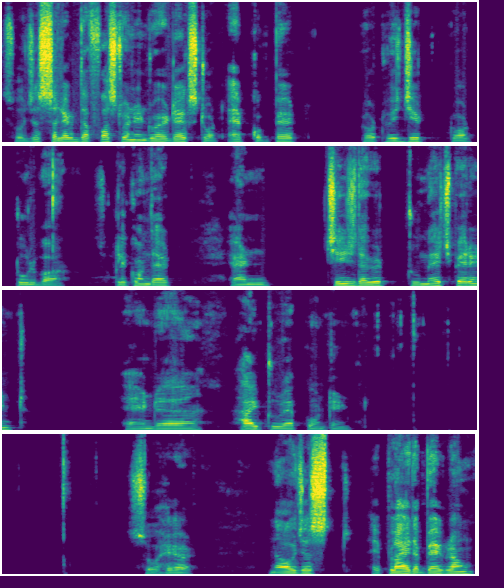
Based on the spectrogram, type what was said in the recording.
So just select the first one android x dot app dot widget dot toolbar. So click on that and change the width to match parent and uh, height to wrap content. So here. Now just apply the background.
